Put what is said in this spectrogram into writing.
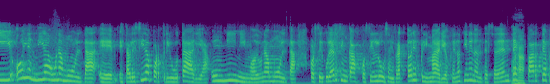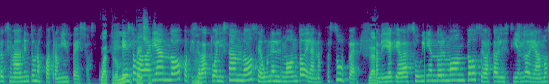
Y hoy en día una multa eh, establecida por tributaria, un mínimo de una multa por circular sin casco, sin luz, a infractores primarios que no tienen antecedentes, Ajá. parte aproximadamente unos cuatro mil pesos. Cuatro mil Eso pesos. va variando porque se Mm. va actualizando según el monto de la nafta super. Claro. A medida que va subiendo el monto, se va estableciendo, digamos,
